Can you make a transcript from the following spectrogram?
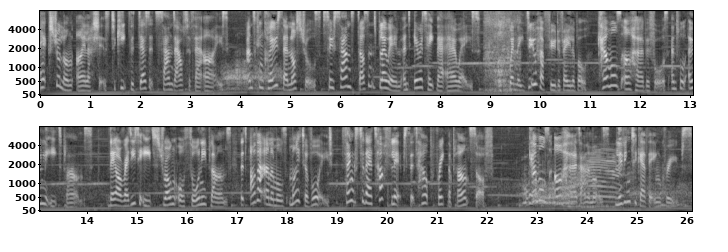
extra long eyelashes to keep the desert sand out of their eyes and can close their nostrils so sand doesn't blow in and irritate their airways. When they do have food available, camels are herbivores and will only eat plants. They are ready to eat strong or thorny plants that other animals might avoid, thanks to their tough lips that help break the plants off. Camels are herd animals, living together in groups.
